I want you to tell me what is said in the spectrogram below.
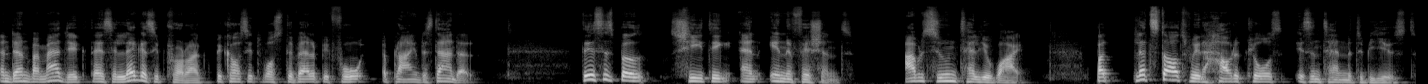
and then by magic there's a legacy product because it was developed before applying the standard. This is both cheating and inefficient. I will soon tell you why. But let's start with how the clause is intended to be used.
